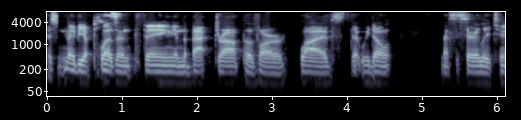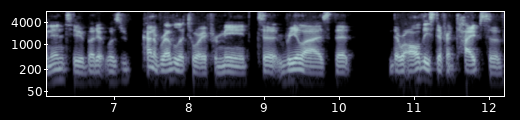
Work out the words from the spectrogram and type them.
is maybe a pleasant thing in the backdrop of our lives that we don't necessarily tune into. But it was kind of revelatory for me to realize that there were all these different types of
